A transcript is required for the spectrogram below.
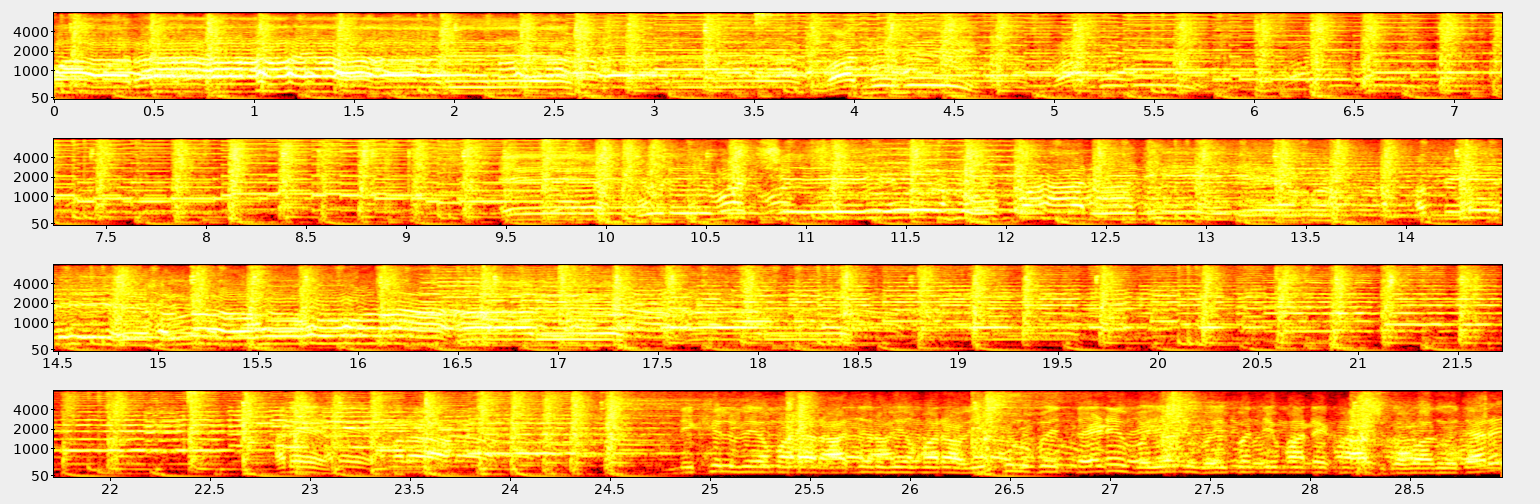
મારા રે વાઢો ભાઈ એ પૂરી વચ્ચે હું પારીની મેરે હલાવોણા અમારા નિખિલભાઈ, અમારા રાજનભાઈ, અમારા વિપુલભાઈ, ત્રણેય ભાઈઓની ભાઈબંધી માટે ખાસ ગવાતું ત્યારે.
